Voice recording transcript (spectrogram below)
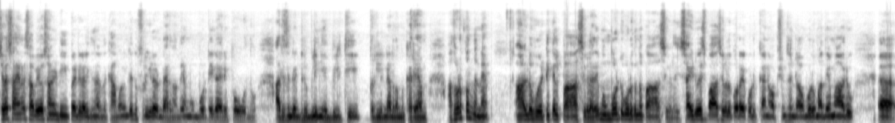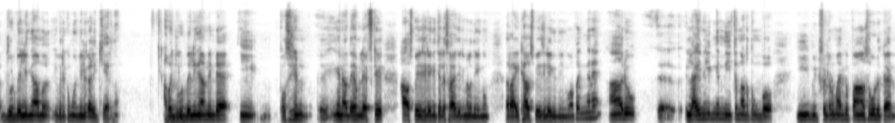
ചില സാധനങ്ങൾ സബയോസാണ് ഡീപ്പായിട്ട് കളിക്കുന്നത് കമവിന്റെയൊക്കെ ഫ്രീഡം ഉണ്ടായിരുന്നു. അദ്ദേഹം മുമ്പോട്ടേക്ക് കയറി പോകുന്നു? അദ്ദേഹത്തിന്റെ ഡ്രിബ്ലിംഗ് എബിലിറ്റി ബ്രില്യന്റാണ് നമുക്കറിയാം. അതോടൊപ്പം തന്നെ ആളുടെ വേർട്ടിക്കൽ പാസുകൾ അതായത് മുമ്പോട്ട് കൊടുക്കുന്ന പാസുകൾ സൈഡ് വൈസ് പാസുകൾ കുറേ കൊടുക്കാൻ ഓപ്ഷൻസ് ഉണ്ടാകുമ്പോഴും അദ്ദേഹം ആ ഒരു ജൂഡ് ബെല്ലിങ്ങാം ഇവർക്ക് മുന്നിൽ കളിക്കുകയായിരുന്നു അപ്പോൾ ജൂഡ് ബെല്ലിങ്ങാമിന്റെ ഈ പൊസിഷൻ ഇങ്ങനെ അദ്ദേഹം ലെഫ്റ്റ് ഹാഫ് സ്പേസിലേക്ക് ചില സാഹചര്യങ്ങൾ നീങ്ങും റൈറ്റ് ഹാഫ് സ്പേസിലേക്ക് നീങ്ങും. അപ്പോൾ ഇങ്ങനെ ആ ഒരു ലൈനിൽ ഇങ്ങനെ നീക്കം നടത്തുമ്പോൾ ഈ മിഡ്ഫീൽഡർമാർക്ക് പാസ് കൊടുക്കാൻ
